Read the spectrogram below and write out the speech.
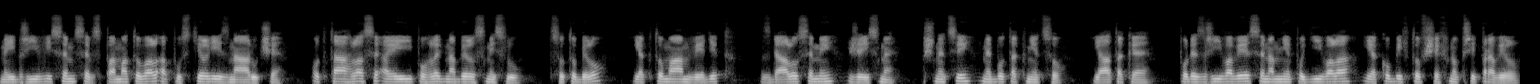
Nejdřív jsem se vzpamatoval a pustil ji z náruče. Odtáhla se a její pohled nabil smyslu. Co to bylo? Jak to mám vědět? Zdálo se mi, že jsme šneci nebo tak něco. Já také. Podezřívavě se na mě podívala, jako bych to všechno připravil.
